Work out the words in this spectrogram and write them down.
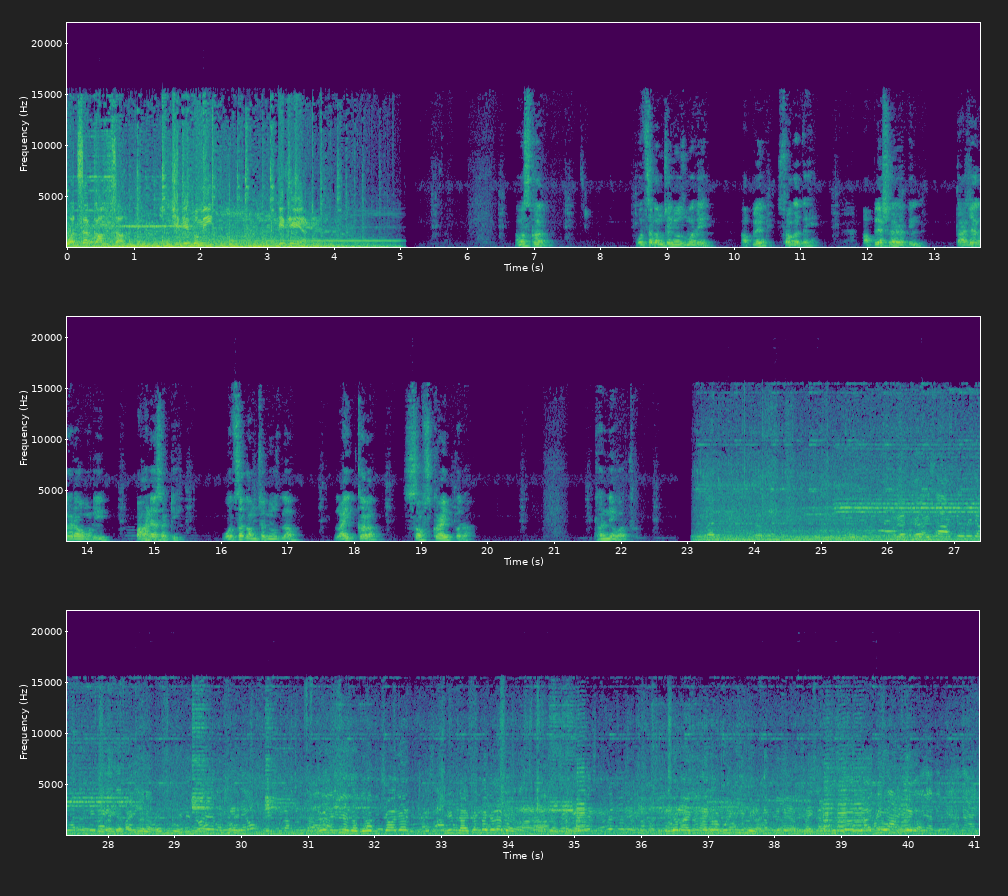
वचक आमचं जिथे तुम्ही तिथे या नमस्कार. वचक आमच्या न्यूजमध्ये आपले स्वागत आहे. आपल्या शहरातील ताज्या घडामोडी पाहण्यासाठी वचक आमच्या न्यूजला लाईक करा सबस्क्राईब करा. धन्यवाद. सिर्फ लाइसेंस का जरा उधर लाइसेंस का जरा कोई भी नहीं मिला उसके बाद जाति वो मिलेगा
